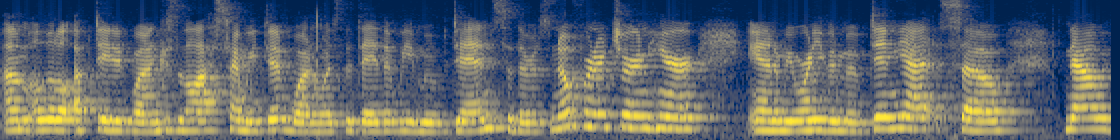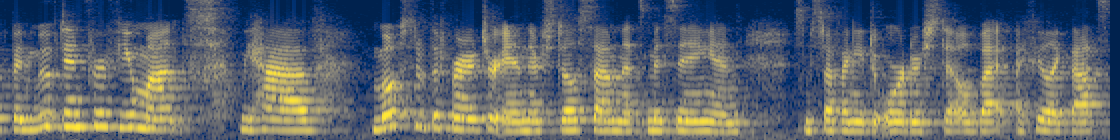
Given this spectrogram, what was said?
um, a little updated one, because the last time we did one was the day that we moved in, so there was no furniture in here, and we weren't even moved in yet, so now we've been moved in for a few months. We have most of the furniture in, there's still some that's missing and some stuff I need to order still, but I feel like that's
